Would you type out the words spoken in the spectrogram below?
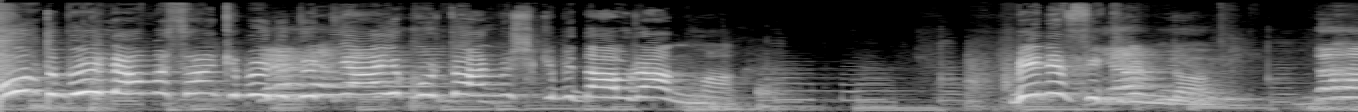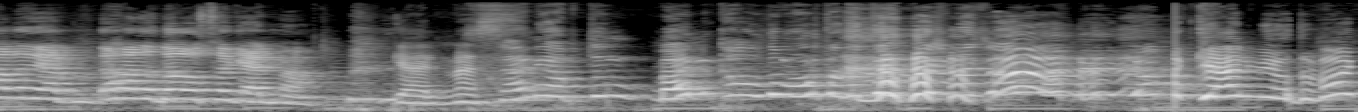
Oldu böyle ama sanki böyle dünyayı kurtarmış gibi davranma. Benim fikrim de o. Daha da yap, daha da da olsa gelmem. Gelmez. Sen yaptın ben kaldım ortada. Gelmiyordu bak.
